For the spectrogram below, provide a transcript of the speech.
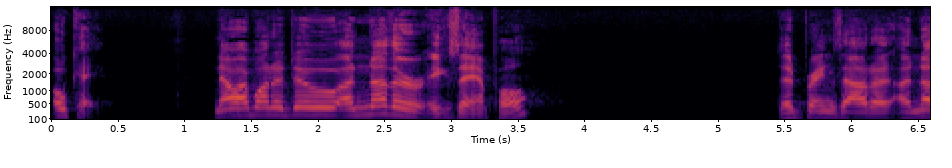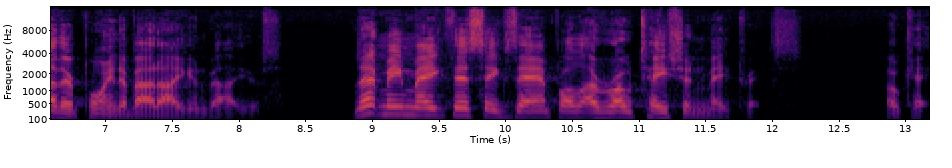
Okay. Now I want to do another example that brings out a, another point about eigenvalues. Let me make this example a rotation matrix. Okay,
